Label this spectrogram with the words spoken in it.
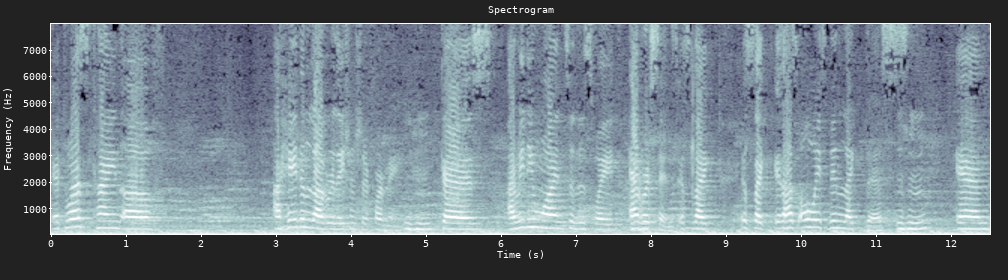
it was kind of a hate and love relationship for me Mm-hmm. because I really want to lose weight ever since. It's like it's like it has always been like this. Mm-hmm. And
